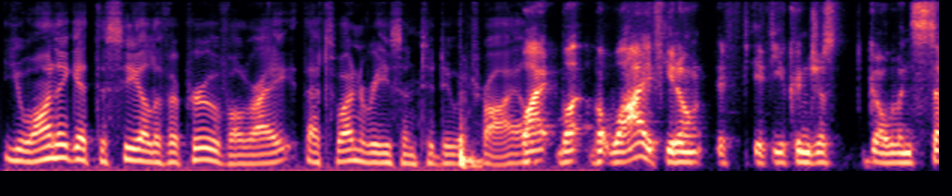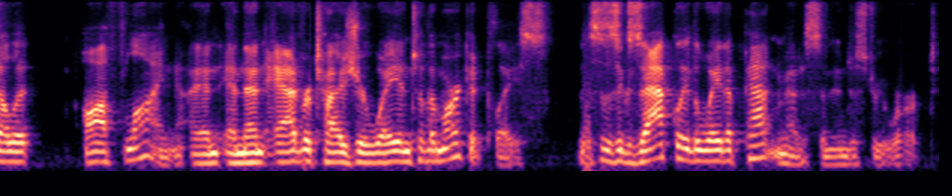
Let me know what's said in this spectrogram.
You want to get the seal of approval, right? That's one reason to do a trial. Why? But, but why? If you don't, if if you can just go and sell it offline and and then advertise your way into the marketplace, this is exactly the way the patent medicine industry worked.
